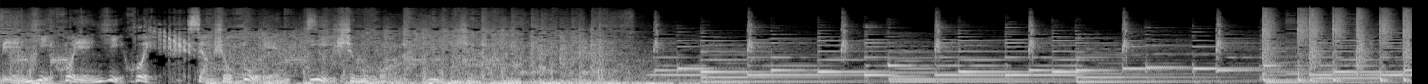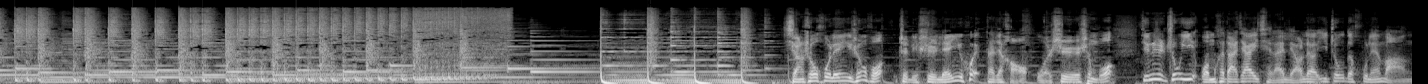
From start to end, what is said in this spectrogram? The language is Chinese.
联谊会，联谊会，享受互联易生活。享受互联易生活，这里是联谊会，大家好，我是盛博。今天是周一，我们和大家一起来聊聊一周的互联网。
